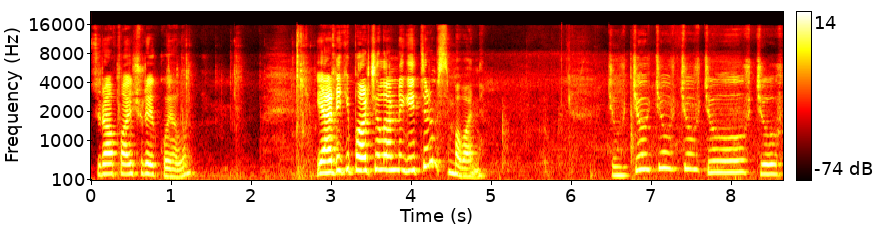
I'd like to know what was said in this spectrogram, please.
Zürafayı şuraya koyalım. Yerdeki parçalarını getirir misin babaanne? Cuf cuf cuf cuf cuf cuf.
